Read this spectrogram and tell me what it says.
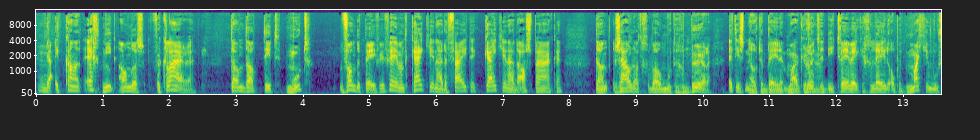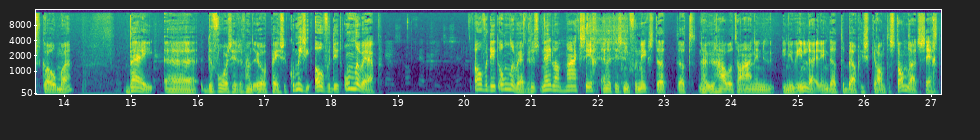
Hmm. Ja, ik kan het echt niet anders verklaren dan dat dit moet van de PVV. Want kijk je naar de feiten, kijk je naar de afspraken dan zou dat gewoon moeten gebeuren. Het is notabene Mark Rutte die twee weken geleden op het matje moest komen... bij uh, de voorzitter van de Europese Commissie over dit onderwerp. Over dit onderwerp. Ja. Dus Nederland maakt zich, en het is niet voor niks dat... dat nou, u haalde het al aan in uw, in uw inleiding... dat de Belgische krant de standaard zegt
